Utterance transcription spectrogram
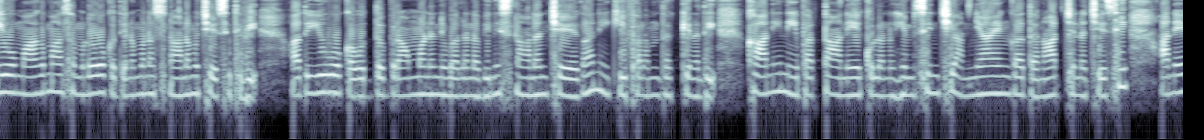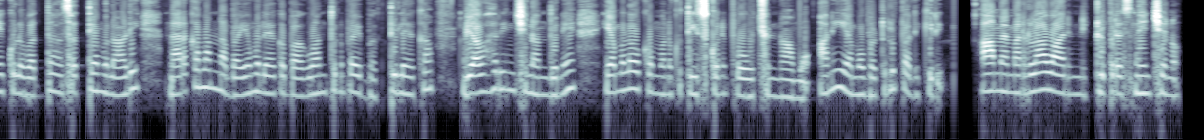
నీవు మాఘమాసములో ఒక దినమున స్నానము చేసితివి. అదియు ఒక వద్ద బ్రాహ్మణుని వలన విని స్నానం చేయగా నీకు ఈ ఫలం దక్కినది. కానీ నీ భర్త అనేకులను హింసించి అన్యాయంగా ధనార్జన చేసి అనేకుల వద్ద అసత్యములాడి నరకమన్న భయము లేక భగవంతునిపై భక్తి లేక వ్యవహరించినందునే యమలోకమునకు తీసుకొని పోవుచున్నాము అని యమభటులు పలికిరి. ఆమె మరలా వారినిట్లు ప్రశ్నించెను.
